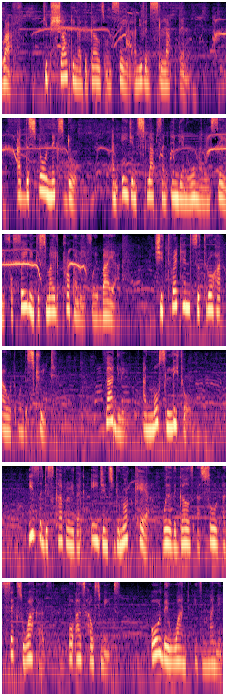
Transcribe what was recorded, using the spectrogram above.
rough, keep shouting at the girls on sale and even slap them. At the stall next door, an agent slaps an Indian woman on sale for failing to smile properly for a buyer. She threatens to throw her out on the street. Thirdly, and most lethal, is the discovery that agents do not care whether the girls are sold as sex workers or as housemaids. All they want is money.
